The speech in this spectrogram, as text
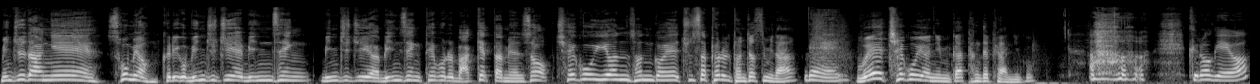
민주당의 소명 그리고 민주주의의 민생 민주주의와 민생 태보를 막겠다면서 최고위원 선거에 출사표를 던졌습니다. 네. 왜 최고위원입니까? 당 대표 아니고? 그러게요.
